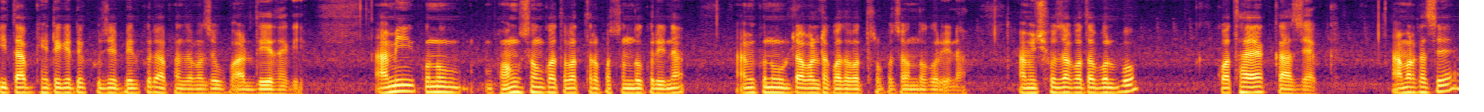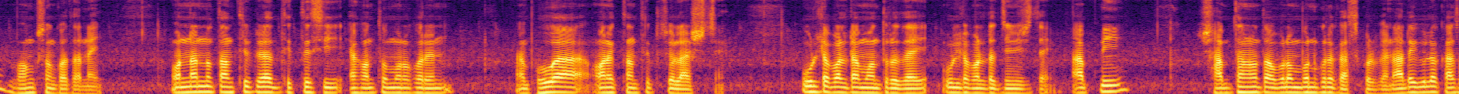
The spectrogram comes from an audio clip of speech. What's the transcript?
কিতাব ঘেঁটে ঘেঁটে খুঁজে বের করে আপনাদের মাঝে উপহার দিয়ে থাকি। আমি কোনো ভংসং কথাবার্তা পছন্দ করি না। আমি কোনো উল্টাপাল্টা কথাবার্তা পছন্দ করি না। আমি সোজা কথা বলব, কথা এক, কাজ এক। আমার কাছে ভংসং কথা নাই। অন্যান্য তান্ত্রিকরা দেখতেছি, এখন তো মনে করেন ভুয়া অনেক তান্ত্রিক চলে আসছে। উল্টাপাল্টা মন্ত্র দেয়, উল্টাপাল্টা জিনিস দেয়। আপনি সাবধানতা অবলম্বন করে কাজ করবেন। আর এগুলো কাজ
